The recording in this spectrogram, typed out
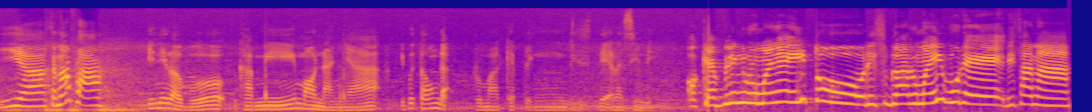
Iya, kenapa? Ini loh, Bu. Kami mau nanya. Ibu tahu nggak rumah Kepling di daerah sini? Oh, Kepling rumahnya itu di sebelah rumah ibu deh di sana.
